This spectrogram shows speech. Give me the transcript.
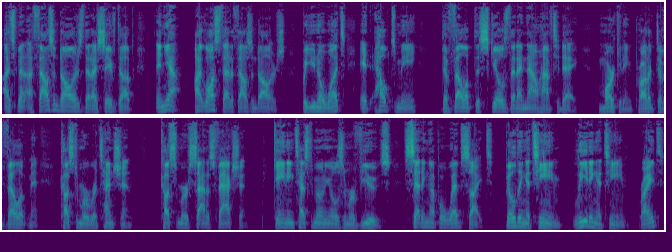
I spent a thousand dollars that I saved up, and yeah, I lost that a thousand dollars. But you know what? It helped me develop the skills that I now have today marketing, product development, customer retention, customer satisfaction, gaining testimonials and reviews, setting up a website, building a team, leading a team, right?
